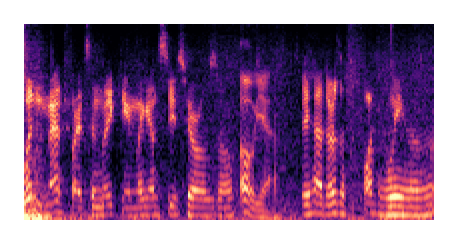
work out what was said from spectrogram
win man fights in late game against these heroes, though. Oh, yeah. They had there's a fucking Lina.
